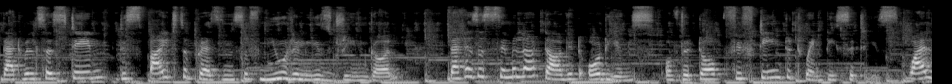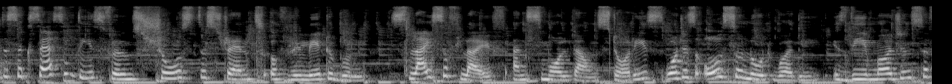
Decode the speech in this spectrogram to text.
that will sustain despite the presence of new release Dream Girl that has a similar target audience of the top 15 to 20 cities. While the success of these films shows the strength of relatable, slice of life, and small town stories, what is also noteworthy is the emergence of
